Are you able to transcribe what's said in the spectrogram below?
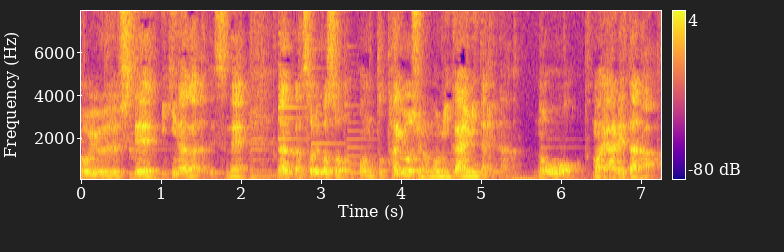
共有していきながらですねなんかそれこそ本当他業種の飲み会みたいなのを、まあ、やれたら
